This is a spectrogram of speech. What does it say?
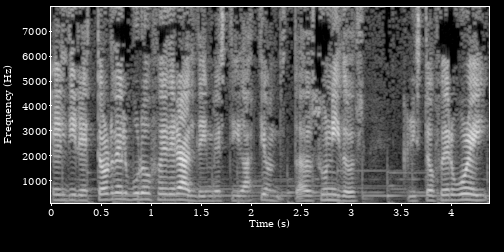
El director del Buró Federal de Investigación de Estados Unidos, Christopher Wray,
